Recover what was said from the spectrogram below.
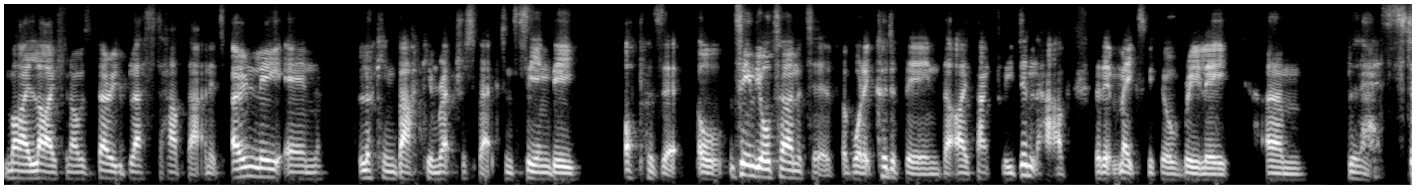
my life and i was very blessed to have that and it's only in looking back in retrospect and seeing the opposite or seeing the alternative of what it could have been that i thankfully didn't have that it makes me feel really um blessed.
